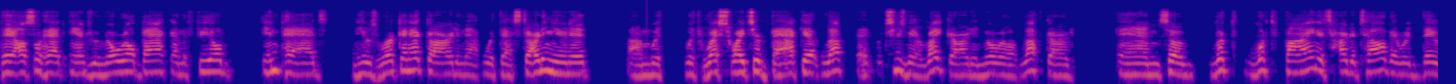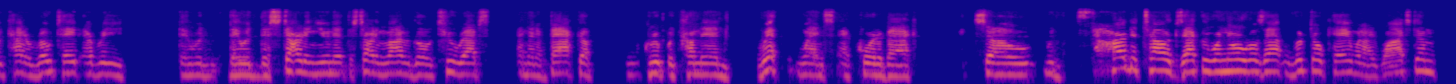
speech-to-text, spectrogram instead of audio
They also had Andrew Norwell back on the field in pads and he was working at guard in that with that starting unit um, with with Wes Schweitzer back at left, at, excuse me, at right guard and Norwell at left guard, and so looked looked fine. It's hard to tell. They would they would kind of rotate every. They would they would the starting unit, the starting line would go two reps, and then a backup group would come in with Wentz at quarterback. So it's hard to tell exactly where Norwell's at. Looked okay when I watched him,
